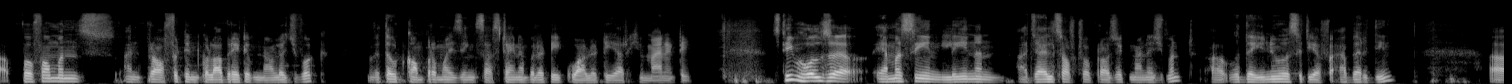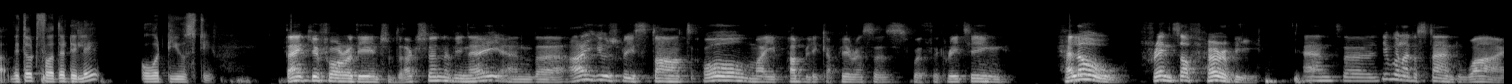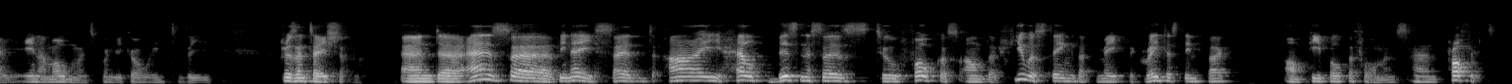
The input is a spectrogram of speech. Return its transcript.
uh, performance and profit in collaborative knowledge work without compromising sustainability, quality, or humanity. Steve holds a MSc in Lean and Agile Software Project Management uh, with the University of Aberdeen. Uh, without further delay, over to you, Steve. Thank you for the introduction, Vinay. And uh, I usually start all my public appearances with the greeting, hello, friends of Herbie. And uh, you will understand why in a moment when we go into the presentation. And uh, as uh, Vinay said, I help businesses to focus on the fewest things that make the greatest impact on people, performance, and profit.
